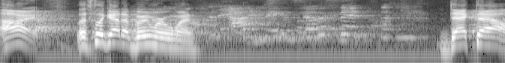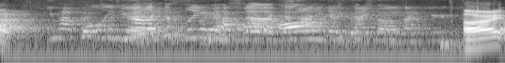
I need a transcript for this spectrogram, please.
All right, let's look at a boomer one. Decked out. You have all of you got like the bling and stuff. All of this stuff. All right.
